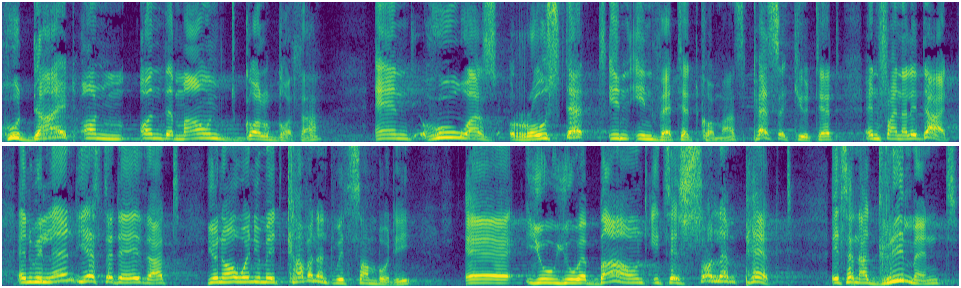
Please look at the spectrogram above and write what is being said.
who died on, on the Mount Golgotha and who was roasted in inverted commas, persecuted, and finally died. And we learned yesterday that, you know, when you made covenant with somebody, uh, you, you were bound, it's a solemn pact, it's an agreement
